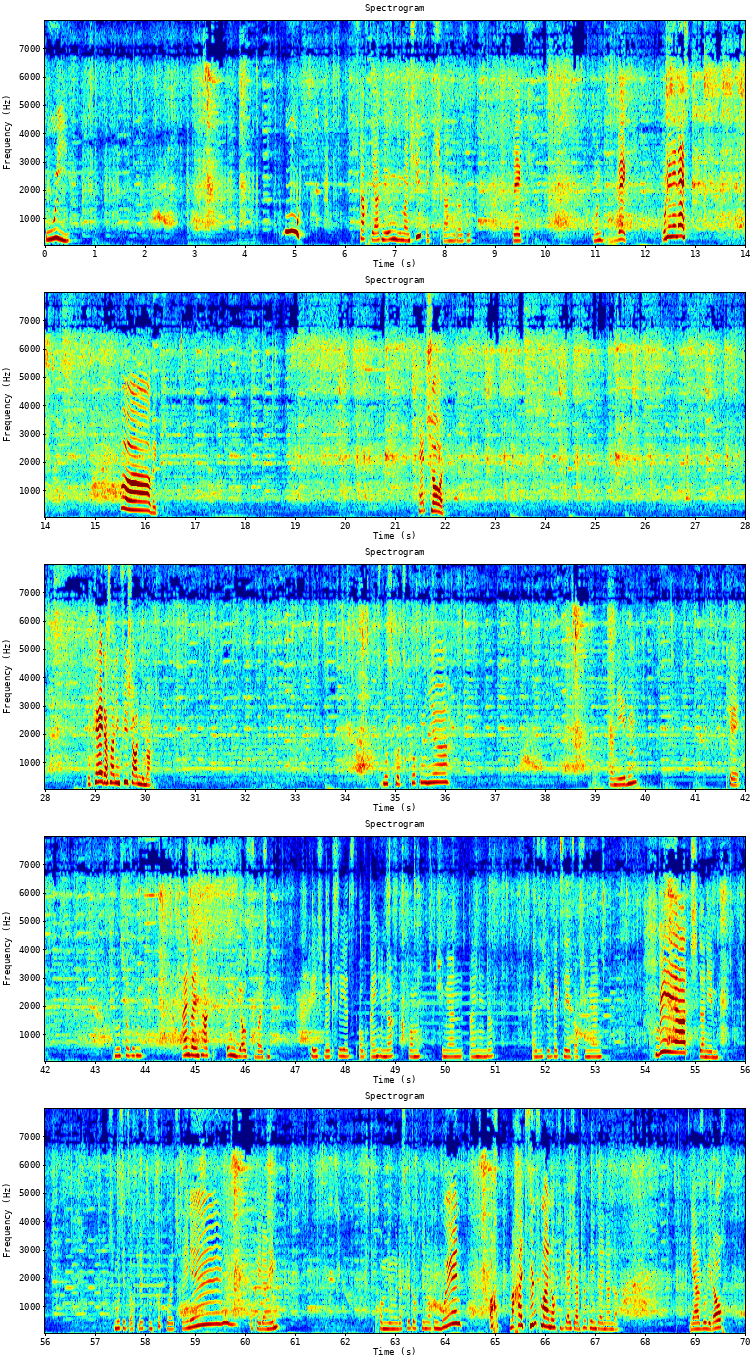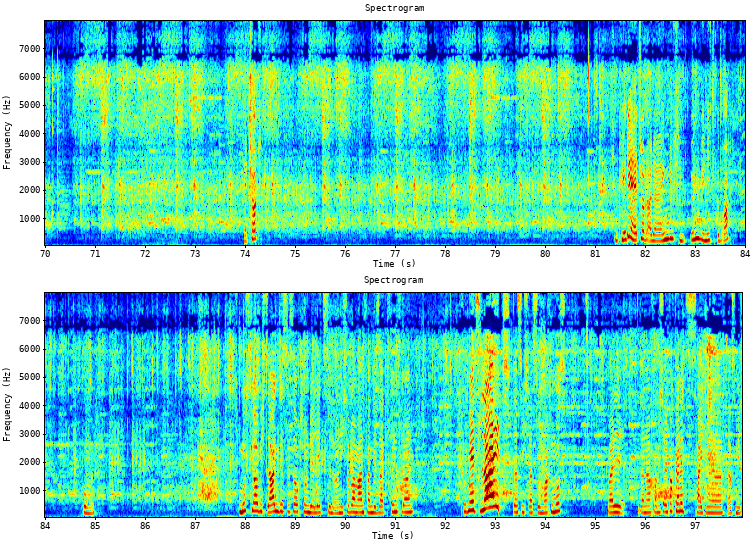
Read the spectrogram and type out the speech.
Ui. Ich dachte, er hat mir irgendwie mein Schild weggeschlagen oder so. Weg. Und weg. Und in den Nest. Ah, weg. Headshot. Okay, das hat ihm viel Schaden gemacht. Muss kurz gucken hier. Daneben. Okay. Ich muss versuchen, einen seinen Tag irgendwie auszuweichen. Okay, ich wechsle jetzt auf Einhänder vom Chimären Einhänder. Also ich wechsle jetzt auf Chimären Schwert daneben. Ich muss jetzt auch gleich zum Football-Training. Okay, daneben. Komm, Junge, das wird doch hier noch ein Win. Mach halt fünfmal noch die gleiche Attacke hintereinander. Ja, so geht auch. Headshot. Okay, der Headshot hat eigentlich irgendwie nichts gebracht. Komisch. Ich muss, glaube ich, sagen, das ist auch schon der letzte Leun. Ich habe am Anfang gesagt, fünf Leun. Tut mir jetzt leid, dass ich das so machen muss. Weil danach habe ich einfach keine Zeit mehr. Lass mich.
